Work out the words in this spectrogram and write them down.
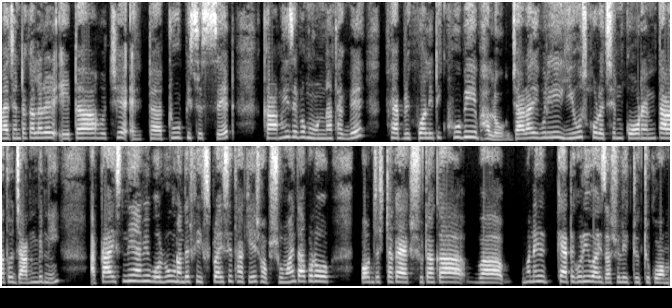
ম্যাজেন্টা কালারের এটা হচ্ছে একটা টু পিসের সেট কামিজ এবং ওড়না থাকবে। ফ্যাব্রিক কোয়ালিটি খুবই ভালো। যারা এগুলি ইউজ করেছেন করেন তারা তো জানবেনই। আর প্রাইস নিয়ে আমি বলব ওনাদের ফিক্স প্রাইসে থাকে সবসময়। তারপরও পঞ্চাশ টাকা একশো টাকা বা মানে ক্যাটাগরি ওয়াইজ আসলে একটু একটু কম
